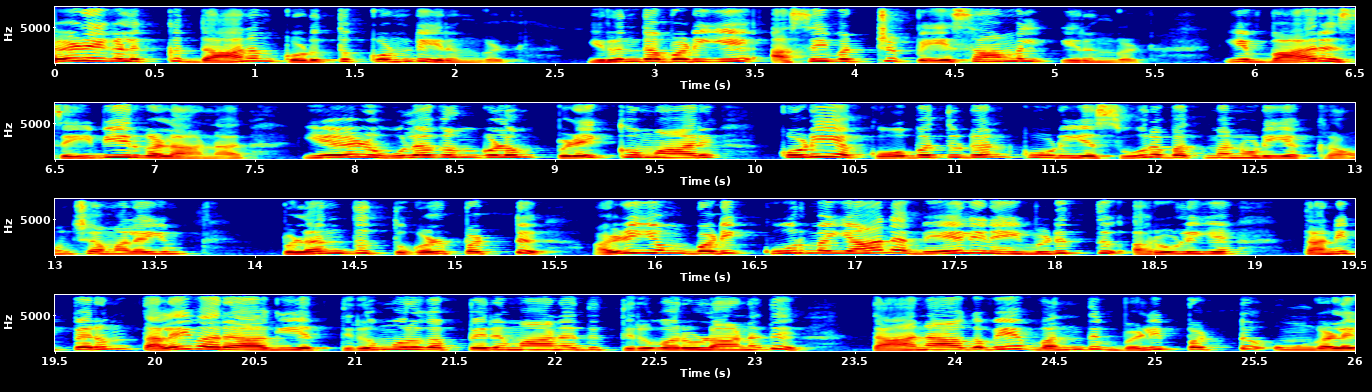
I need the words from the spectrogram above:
ஏழைகளுக்கு தானம் கொடுத்து கொண்டு இருங்கள் இருந்தபடியே அசைவற்று பேசாமல் இருங்கள். இவ்வாறு செய்வீர்களானால் ஏழு உலகங்களும் பிழைக்குமாறு கொடிய கோபத்துடன் கூடிய சூரபத்மனுடைய கிரௌஞ்சமலையும் பிளந்து துகள்பட்டு அழியும்படி கூர்மையான வேலினை விடுத்து அருளிய தனிப்பெரும் தலைவராகிய திருமுருகப் பெருமானது திருவருளானது தானாகவே வந்து வெளிப்பட்டு உங்களை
